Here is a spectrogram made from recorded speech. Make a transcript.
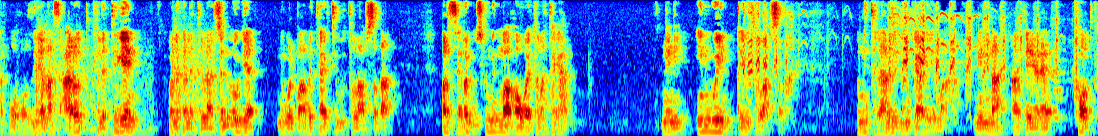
arbuhoodliya laascaanood kala tegeen oo la kala tallaabsan ogya nin walbaaba taagtii buu tallaabsadaa. Balse rag isku mid maaho way kala tagaan. Nini in weyn ayuu tallaabsadaa. Oo nin tallaabada lagu gaadhayo maaha. Ninna halka yare koodka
